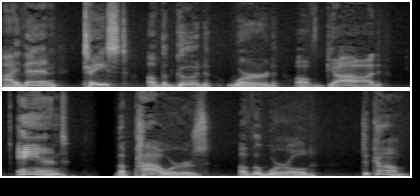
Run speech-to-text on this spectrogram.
I then taste of the good word of God and the powers of the world to come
